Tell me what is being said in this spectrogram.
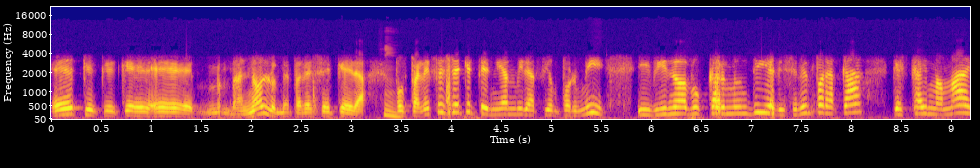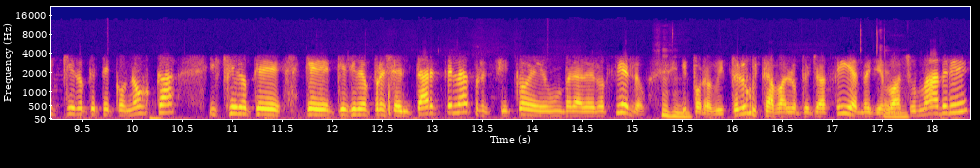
eh, que, que, que eh, Manolo me parece que era, hmm. pues parece ser que tenía admiración por mí y vino a buscarme un día y dice, ven para acá, que está ahí mamá y quiero que te conozca y quiero que, que, quiero presentártela, pero el chico es un verdadero cielo. Y por lo visto le gustaba lo que yo hacía, me llevó a su madre,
